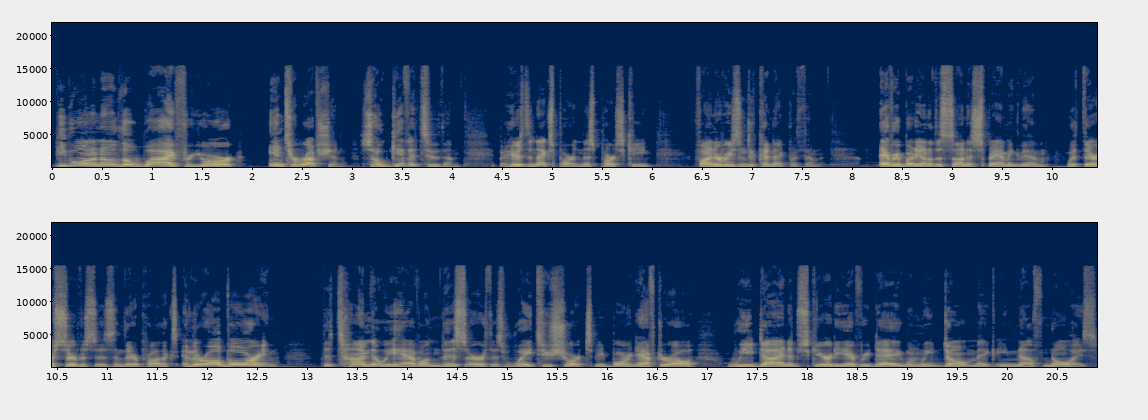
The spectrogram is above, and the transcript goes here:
people want to know the why for your interruption. So give it to them. But here's the next part, and this part's key. Find a reason to connect with them. Everybody under the sun is spamming them with their services and their products, and they're all boring. The time that we have on this earth is way too short to be boring. After all, we die in obscurity every day when we don't make enough noise.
